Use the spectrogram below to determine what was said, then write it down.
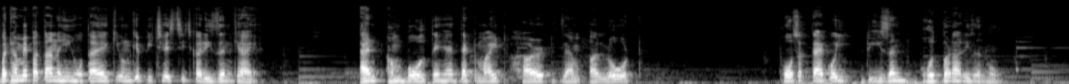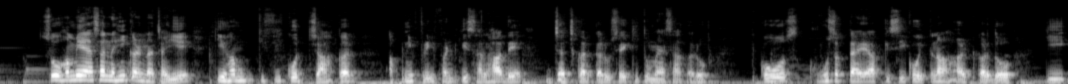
बट हमें पता नहीं होता है कि उनके पीछे इस चीज़ का रीज़न क्या है। एंड हम बोलते हैं that might hurt them a lot हो सकता है कोई रीज़न बहुत बड़ा रीज़न हो। सो so, हमें ऐसा नहीं करना चाहिए कि हम किसी को जाकर अपनी फ्री फंड की सलाह दें, जज कर कर उसे कि तुम ऐसा करो। बिकॉज़ हो सकता है आप किसी को इतना हर्ट कर दो कि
